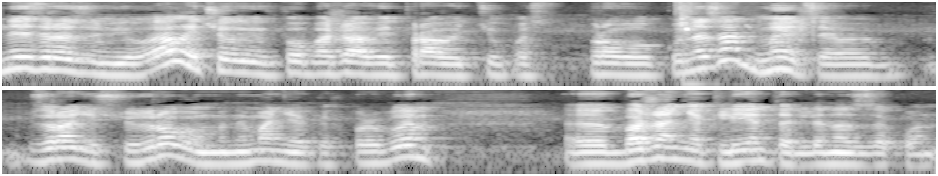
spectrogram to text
Не зрозуміло. Але чоловік побажав відправити цю проволоку назад. Ми це з радістю зробимо, немає ніяких проблем. Е, Бажання клієнта для нас закон.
